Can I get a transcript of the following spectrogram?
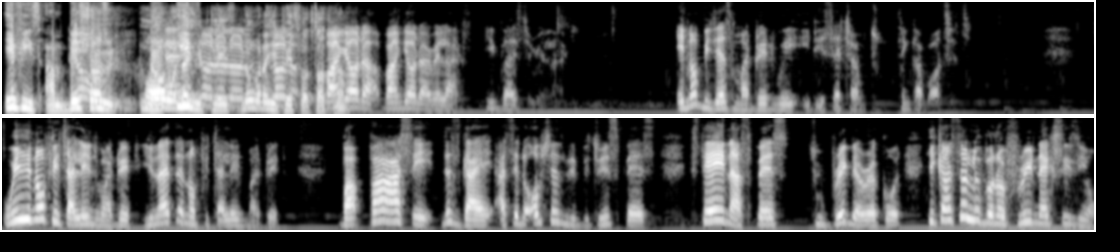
If he's ambitious, Dude, no or wonder if- he plays. No, wonder he plays for Tottenham. Van Gelder, Van Gelder, relax. You guys to relax. It not be just Madrid way it is such to think about it. We no fit challenge Madrid. United no fit challenge Madrid. But Pa say this guy, I said the options be between Spurs, staying at Spurs to break the record. He can still live on a free next season.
